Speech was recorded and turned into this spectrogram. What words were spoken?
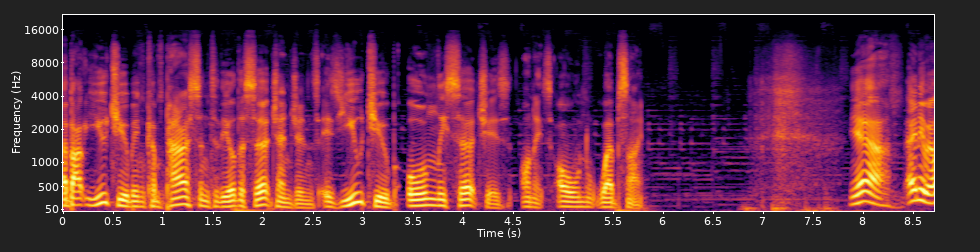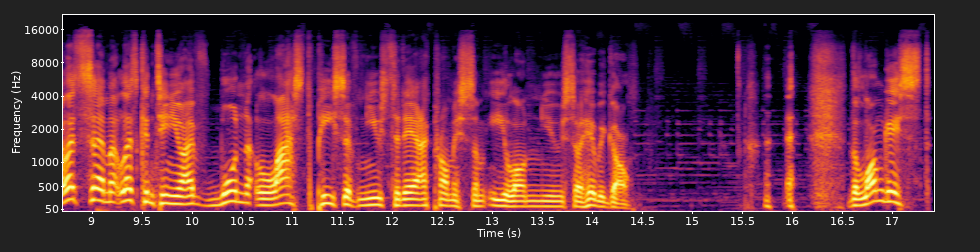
about YouTube in comparison to the other search engines is YouTube only searches on its own website. Yeah. Anyway, let's um, let's continue. I've one last piece of news today. I promised some Elon news, so here we go. the longest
